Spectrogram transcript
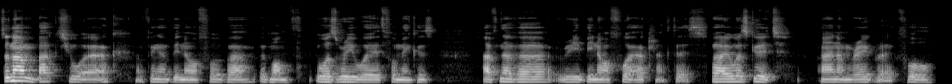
So now I'm back to work. I think I've been off for about a month. It was really weird for me because I've never really been off work like this. But it was good, and I'm very grateful.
